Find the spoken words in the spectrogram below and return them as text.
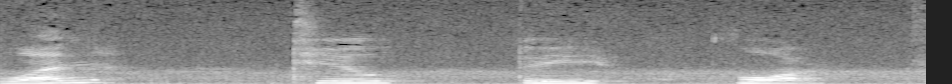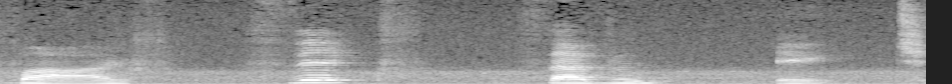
One, two, three, four, five, six, seven, eight.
